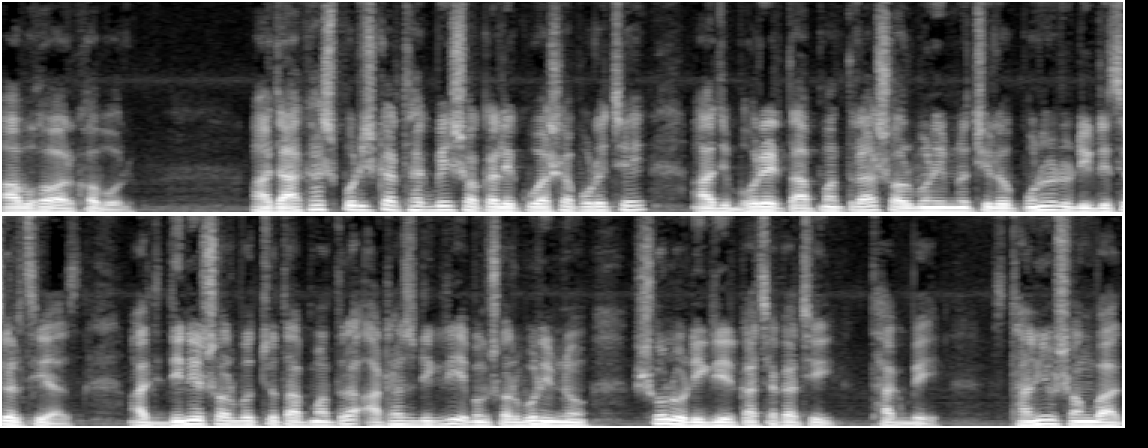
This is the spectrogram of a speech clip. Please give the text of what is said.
আবহাওয়ার খবর। আজ আকাশ পরিষ্কার থাকবে, সকালে কুয়াশা পড়েছে, আজ ভোরের তাপমাত্রা সর্বনিম্ন ছিল পনেরো ডিগ্রি সেলসিয়াস, আজ দিনের সর্বোচ্চ তাপমাত্রা আঠাশ ডিগ্রি এবং সর্বনিম্ন ষোলো ডিগ্রির কাছাকাছি থাকবে। স্থানীয় সংবাদ,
